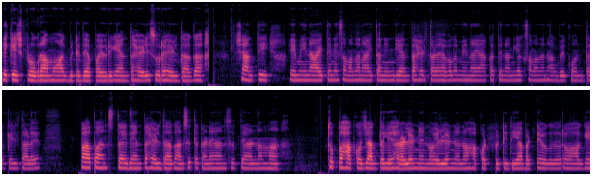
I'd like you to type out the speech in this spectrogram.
ಲೀಕೇಜ್ ಪ್ರೋಗ್ರಾಮು ಆಗಿಬಿಟ್ಟಿದೆ ಅಪ್ಪ ಇವರಿಗೆ ಅಂತ ಹೇಳಿ ಸೂರ್ಯ ಹೇಳಿದಾಗ, ಶಾಂತಿ, ಏ ಮೀನಾ, ಆಯ್ತೇನೆ, ಸಮಾಧಾನ ಆಯ್ತಾ ನಿನಗೆ? ಅಂತ ಹೇಳ್ತಾಳೆ. ಆವಾಗ ಮೀನಾ, ಯಾಕತ್ತೆ, ನನಗೆ ಯಾಕೆ ಸಮಾಧಾನ ಆಗಬೇಕು? ಅಂತ ಕೇಳ್ತಾಳೆ. ಪಾಪ ಅನಿಸ್ತಾ ಇದೆ ಅಂತ ಹೇಳಿದಾಗ, ಅನಿಸುತ್ತೆ ಕಣೆ, ಅನಿಸುತ್ತೆ ಅಣ್ಣಮ್ಮ. ತುಪ್ಪ ಹಾಕೋ ಜಾಗದಲ್ಲಿ ಹರಳೆಣ್ಣೆನೋ, ಎಳ್ಳೆಣ್ಣೆನೋ ಹಾಕೊಟ್ಬಿಟ್ಟಿದೀಯಾ? ಬಟ್ಟೆ ಒಗೆದಿರೋ ಹಾಗೆ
